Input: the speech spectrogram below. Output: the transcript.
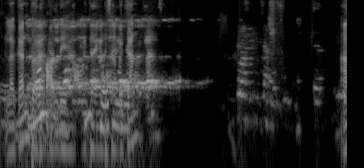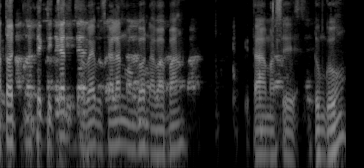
Silakan barangkali ada yang disampaikan. Atau ketik di chat, Bapak Ibu sekalian monggo enggak apa-apa. Kita masih tunggu.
